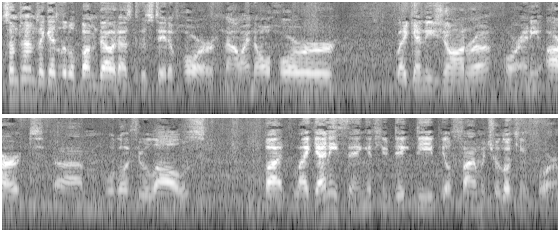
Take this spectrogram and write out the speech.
sometimes I get a little bummed out as to the state of horror. Now I know horror, like any genre or any art, um, will go through lulls. But like anything, if you dig deep, you'll find what you're looking for.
